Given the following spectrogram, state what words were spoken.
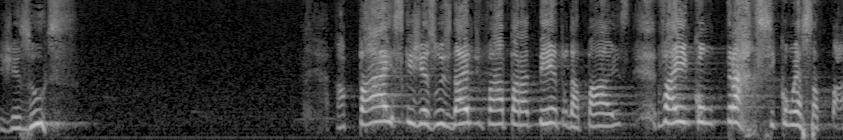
Jesus. A paz que Jesus dá, ele vai para dentro da paz, vai encontrar-se com essa paz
